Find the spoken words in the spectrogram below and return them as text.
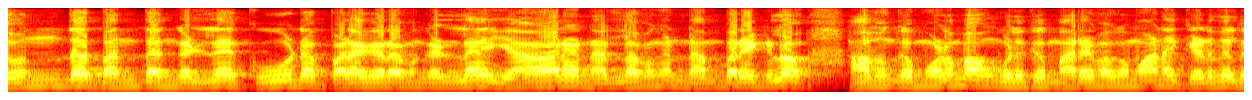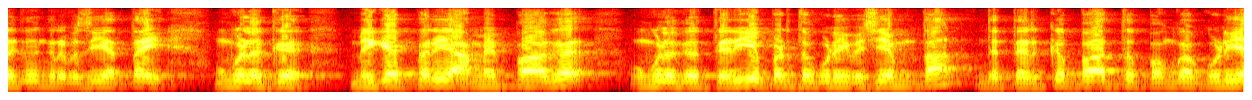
சொந்த பந்தங்களில் கூட பழகிறவங்களில் யாரை நல்லவங்க நம்புறீங்களோ அவங்க மூலமாக உங்களுக்கு மறைமுகமான கெடுதல் இருக்குங்கிற விஷயத்தை உங்களுக்கு மிகப்பெரிய அமைப்பாக உங்களுக்கு தெரியப்படுத்தக்கூடிய விஷயம்தான் இந்த தெற்கு பார்த்து பொங்கக்கூடிய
